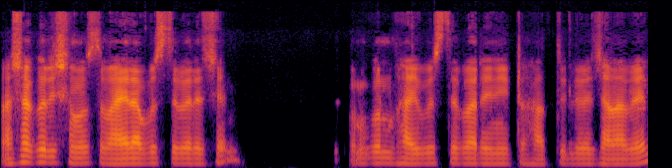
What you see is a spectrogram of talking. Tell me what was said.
আশা করি সমস্ত ভাইরা বুঝতে পেরেছেন। কোন কোন ভাই বুঝতে পারেনি একটু হাত তুলে জানাবেন।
